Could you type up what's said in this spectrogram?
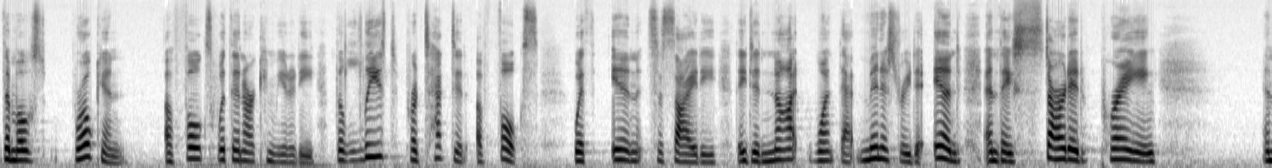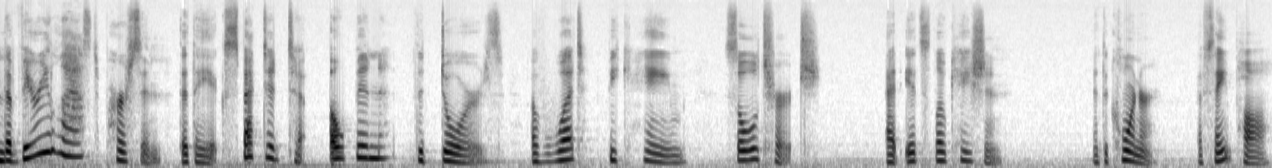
the most broken of folks within our community, the least protected of folks within society. They did not want that ministry to end, and they started praying. And the very last person that they expected to open the doors of what became Soul Church at its location at the corner of St. Paul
